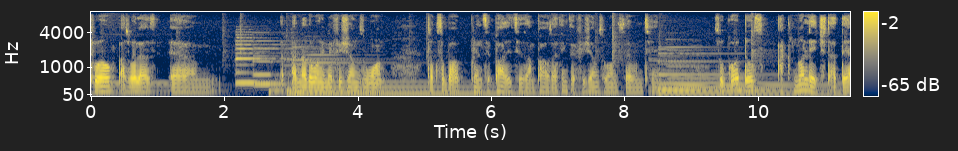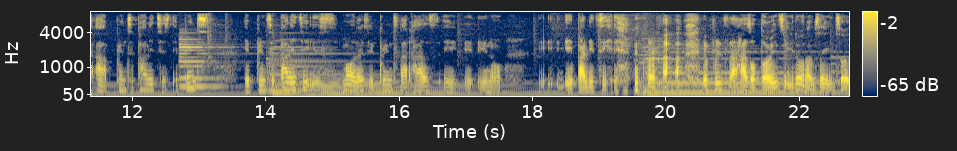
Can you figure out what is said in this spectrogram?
12 as well as um, another one in Ephesians 1 talks about principalities and powers. I think Ephesians 1 17. So God does acknowledge that there are principalities. A prince a principality is more or less a prince that has a, a you know a pality a prince that has authority you know what i'm saying? So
